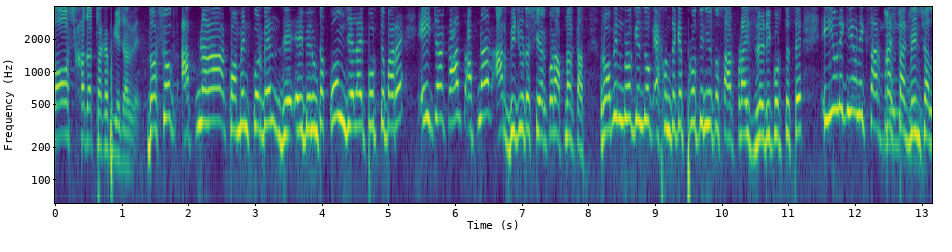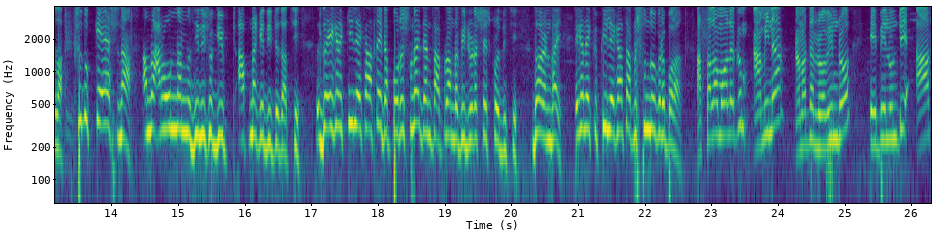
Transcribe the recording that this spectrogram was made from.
দশ হাজার টাকা পেয়ে যাবে। দর্শক আপনারা কমেন্ট করবেন যে এই বেলুনটা কোন জেলায় পড়তে পারে এইটা কাজ আপনার আর ভিডিওটা শেয়ার করা আপনার কাজ। রবিন ব্রো কিন্তু এখন থেকে প্রতিনিয়ত সারপ্রাইজ রেডি করতেছে। ইউনিক ইউনিক সারপ্রাইজ থাকবে ইনশাল্লাহ শুধু ক্যাশ না আমরা আরও অন্যান্য জিনিসও গিফট আপনাকে দিতে যাচ্ছি। তো এখানে কি লেখা আছে? এটা পড়ে শোনাই দেন তারপর আমরা ভিডিওটা শেষ করে দিচ্ছি। ধরেন ভাই এখানে একটু কি লেখা আছে? আপনি সুন্দর করে পড়ান। আসসালামু আলাইকুম আমি না আমাদের রবীন্দ্র এই বেলুনটি আট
